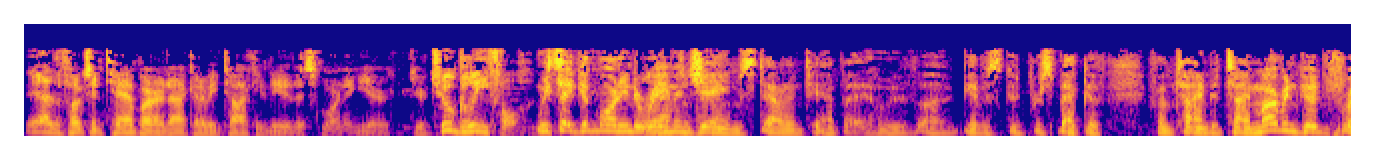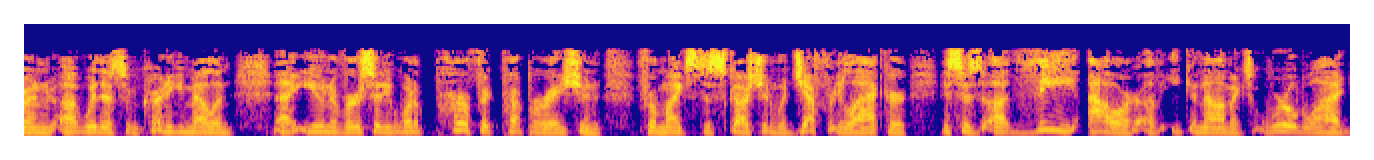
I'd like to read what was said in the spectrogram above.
Yeah, the folks in Tampa are not going to be talking to you this morning. You're you're too gleeful. We say good morning to We'll Raymond to- James down in Tampa, who uh, give us good perspective from time to time. Marvin Goodfriend uh, with us from Carnegie Mellon uh, University. What a perfect preparation for Mike's discussion with Jeffrey Lacker. This is uh, the hour of economics worldwide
